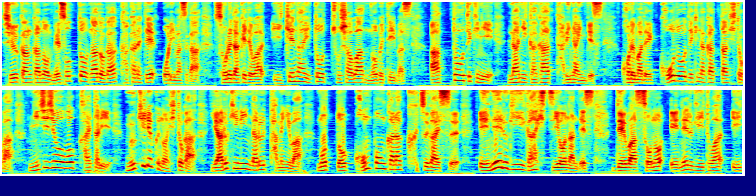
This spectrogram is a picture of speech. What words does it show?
習慣化のメソッドなどが書かれておりますが、それだけではいけないと著者は述べています。圧倒的に何かが足りないんです。これまで行動できなかった人が日常を変えたり、無気力の人がやる気になるためには、もっと根本から覆すエネルギーが必要なんです。ではそのエネルギーとは一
